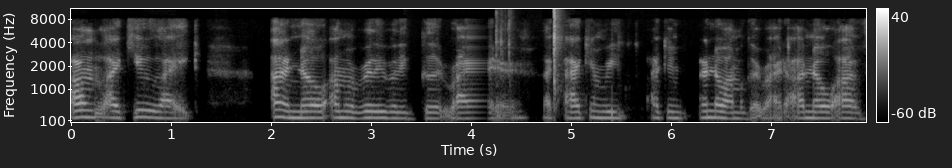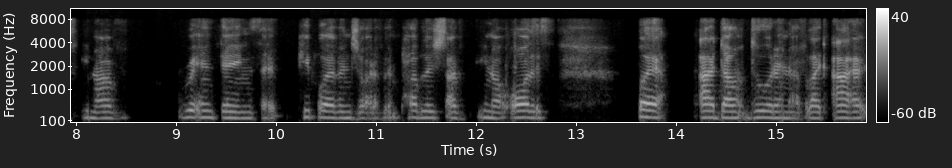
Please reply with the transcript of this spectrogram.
I'm like you, like, I know I'm a really, really good writer. Like I can read, I can, I know I'm a good writer. I know I've, you know, I've written things that people have enjoyed. I've been published. I've, you know, all this, but I don't do it enough. Like I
